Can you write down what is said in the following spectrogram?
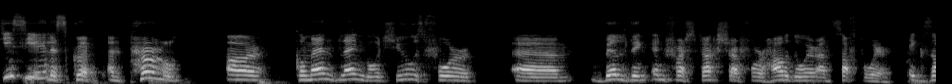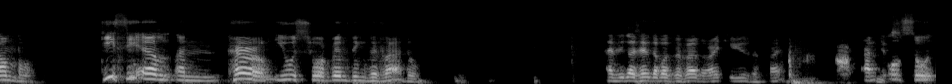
TCL script and Perl are command language used for um, building infrastructure for hardware and software. Example, TCL and Perl used for building Vivado. Have you guys heard about Vivado, right? You use it, right? And Yes. also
